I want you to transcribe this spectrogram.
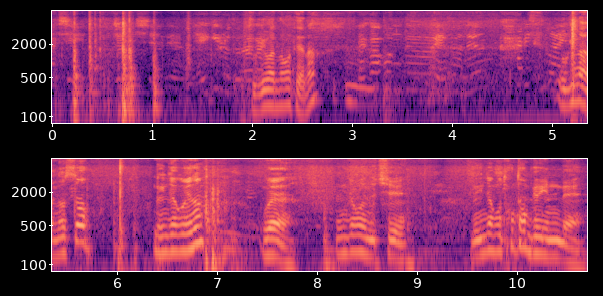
다시 문정희 씨에 대한 얘기로 돌아가 두 개만 넣으면 되나? 카리스마 여기는 안 넣었어? 냉장고에는? 왜? 냉장고에 넣지. 냉장고 텅텅 비어 있는데.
